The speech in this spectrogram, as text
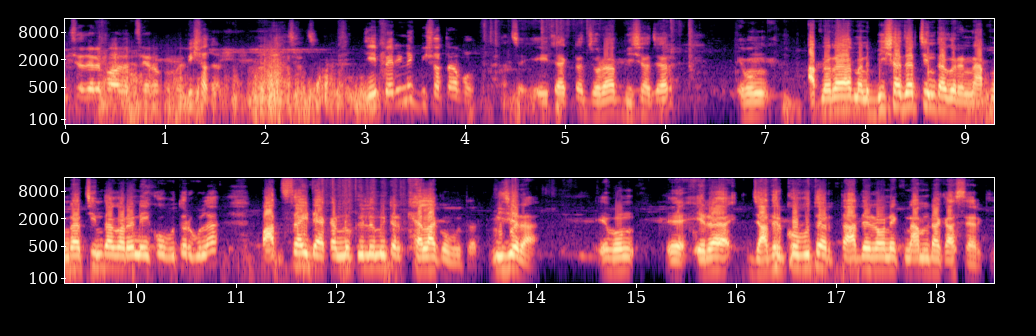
বিশ হাজারে পাওয়া যাচ্ছে এরকম বিশ হাজার। আচ্ছা আচ্ছা। যে পেরিনেক বিশ হাজার টাকা বলতো আচ্ছা এইটা একটা জোড়া বিশ হাজার। এবং আপনারা মানে বিশ হাজার চিন্তা করেন না আপনারা চিন্তা করেন এই কবুতরগুলা পাঁচ সাইড একান্ন কিলোমিটার খেলা কবুতর নিজেরা। এবং এরা যাদের কবুতর তাদের অনেক নাম ডাক আছে আর কি।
